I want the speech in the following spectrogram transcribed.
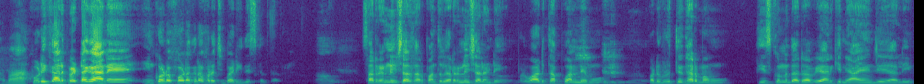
అబ్బా. కుడికాలు పెట్టగానే ఇంకోటి ఫోటోగ్రాఫర్ వచ్చి బయటికి తీసుకెళ్తారు సార్ రెండు నిమిషాలు సార్ పంతులు గారు రెండు నిమిషాలండి వాడు తప్పు అనలేము. వాడి వృత్తి ధర్మము తీసుకున్న ద్రవ్యానికి న్యాయం చేయాలి.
